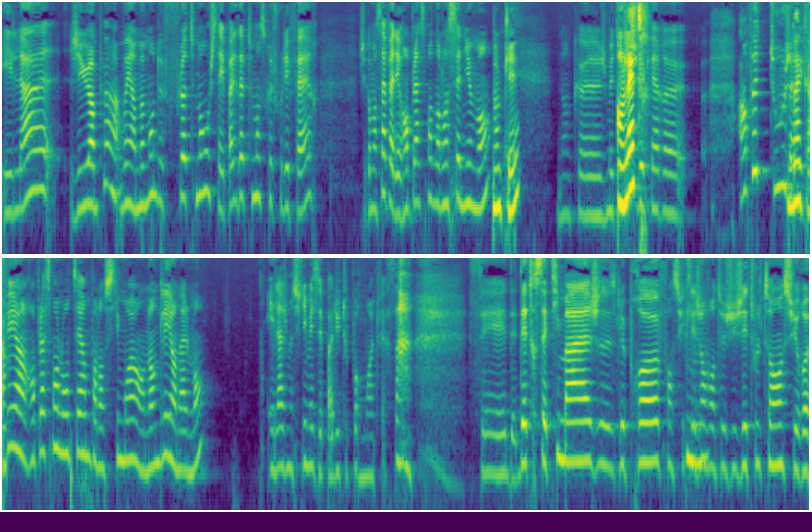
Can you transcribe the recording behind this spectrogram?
et là j'ai eu un peu un, ouais, un moment de flottement où je savais pas exactement ce que je voulais faire. J'ai commencé à faire des remplacements dans l'enseignement, Ok. donc euh, je me En disais je lettres? vais faire euh, un peu de tout. J'avais fait un remplacement long terme pendant six mois en anglais et en allemand, et là je me suis dit mais c'est pas du tout pour moi de faire ça. C'est d'être cette image, le prof, ensuite les Mhm. gens vont te juger tout le temps sur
